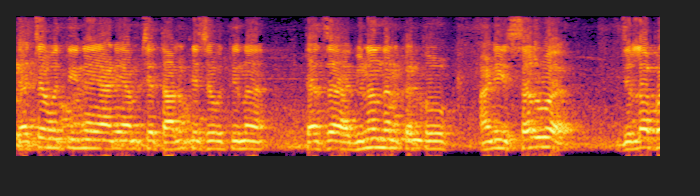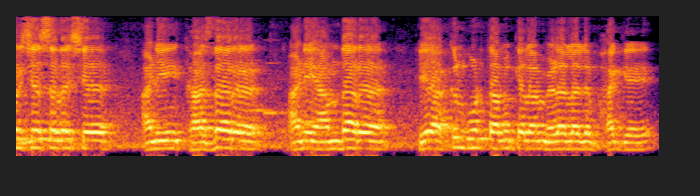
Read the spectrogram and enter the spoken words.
त्याच्या वतीने आणि आमच्या तालुक्याच्या वतीनं त्याचं अभिनंदन करतो. आणि सर्व जिल्हा परिषद सदस्य आणि खासदार आणि आमदार हे अक्कलकोट तालुक्याला मिळालेलं भाग्य आहे.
